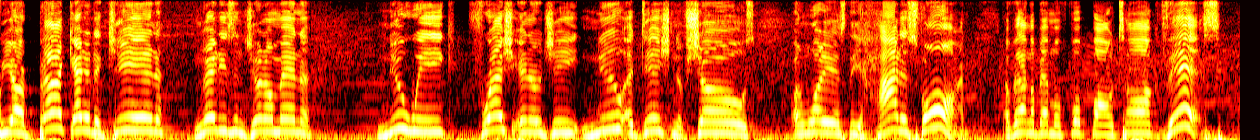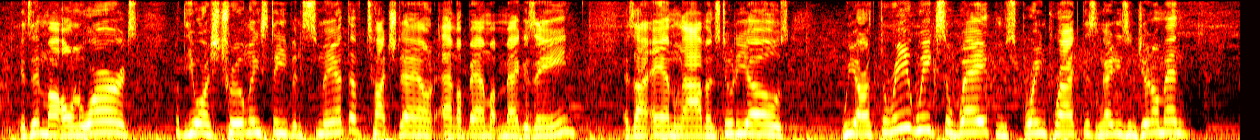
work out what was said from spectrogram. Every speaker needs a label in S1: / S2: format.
S1: We are back at it again, ladies and gentlemen. New week, fresh energy, new edition of shows on what is the hottest form of Alabama football talk. This is in my own words with yours truly, Stephen Smith of Touchdown Alabama Magazine. As I am live in studios, we are three weeks away from spring practice, ladies and gentlemen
